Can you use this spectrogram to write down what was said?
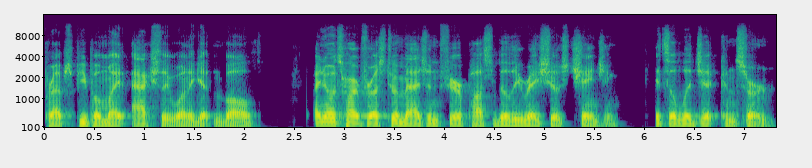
Perhaps people might actually want to get involved. I know it's hard for us to imagine fear possibility ratios changing. It's a legit concern,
